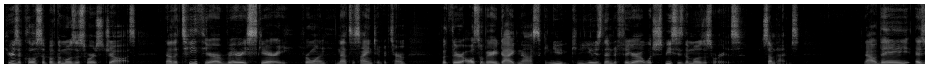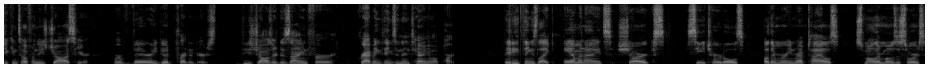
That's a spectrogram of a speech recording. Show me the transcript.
Here's a close-up of the mosasaur's jaws. Now, the teeth here are very scary, for one, and that's a scientific term, but they're also very diagnostic, and you can use them to figure out which species the mosasaur is, sometimes. Now, they, as you can tell from these jaws here, were very good predators. These jaws are designed for grabbing things and then tearing them apart. They'd eat things like ammonites, sharks, sea turtles, other marine reptiles, smaller mosasaurs,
